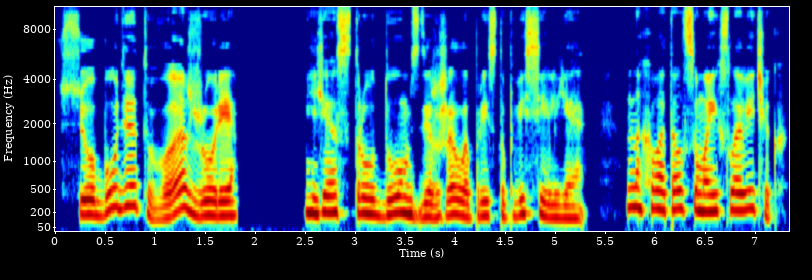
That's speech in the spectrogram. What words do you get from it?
всё будет в ажуре». Я с трудом сдержала приступ веселья. Нахватался моих словечек,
